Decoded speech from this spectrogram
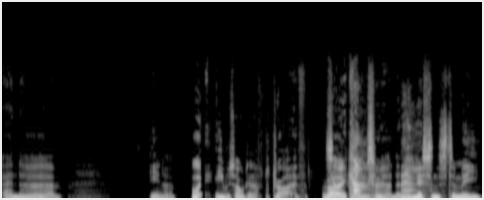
and uh, you know, well, he was old enough to drive, so he comes round and he listens to me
